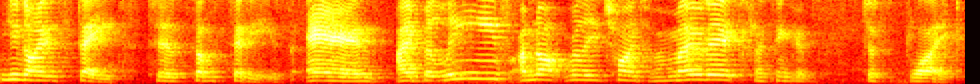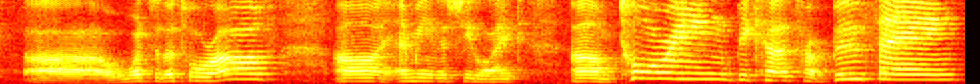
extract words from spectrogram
United States to some cities and I believe I'm not really trying to promote it because I think it's just like uh, what's it a tour of uh, I mean is she like um, touring because her boo thing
